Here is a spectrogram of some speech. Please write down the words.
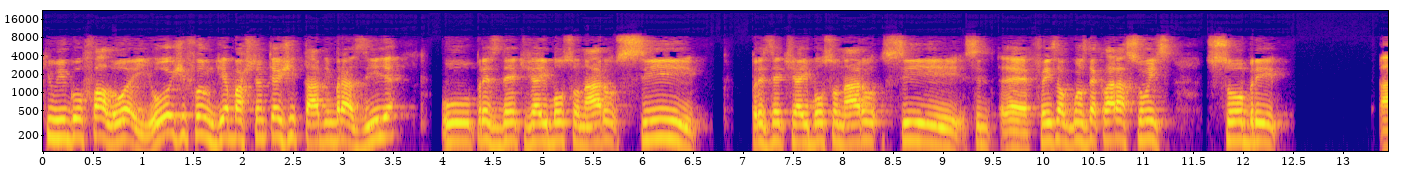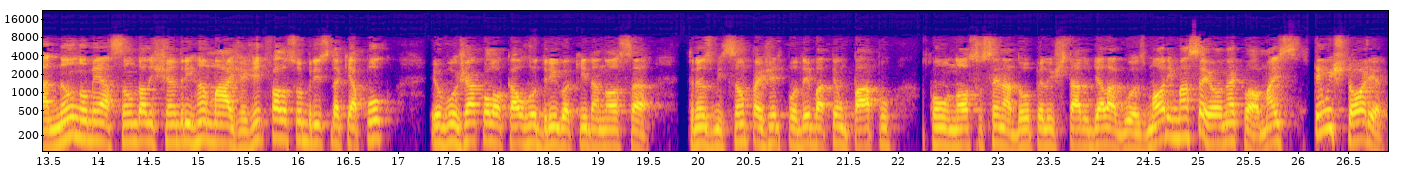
que o Igor falou aí. Hoje foi um dia bastante agitado em Brasília. O presidente Jair Bolsonaro se, presidente Jair Bolsonaro se, se é, fez algumas declarações sobre a não nomeação do Alexandre Ramagem. A gente fala sobre isso daqui a pouco. Eu vou já colocar o Rodrigo aqui na nossa transmissão para a gente poder bater um papo com o nosso senador pelo estado de Alagoas. Mora em Maceió, né, Cláudio? Mas tem uma história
